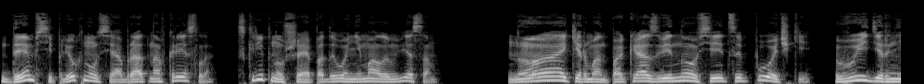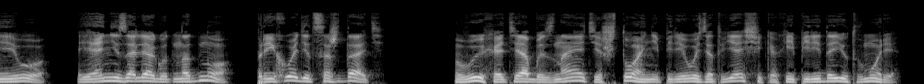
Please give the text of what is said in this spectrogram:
Демпси плюхнулся обратно в кресло скрипнувшая под его немалым весом. «Но, Акерман, пока звено всей цепочки, выдерни его, и они залягут на дно, приходится ждать». «Вы хотя бы знаете, что они перевозят в ящиках и передают в море?»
